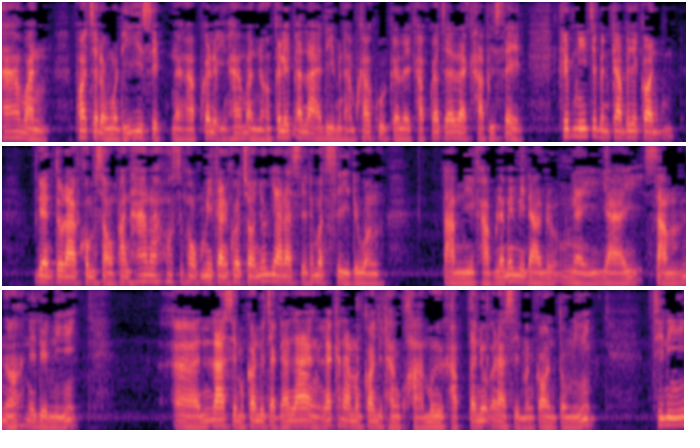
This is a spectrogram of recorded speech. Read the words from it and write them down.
5 วันพราะจะลงวันที่ 20 นะครับ ก็เหลืออีก 5 วันเนาะก็รีบออนไลน์ดีมาทำข้าวคุยกันเลยครับ ก็จะได้ราคาพิเศษ คลิปนี้จะเป็นการพยากรณ์เดือนตุลาคม 2566 มีการโคจรยกย้ายราศีทั้งหมด 4 ดวงตามนี้ครับ และไม่มีดาวดวงไหนย้ายซ้ำเนาะในเดือนนี้ราศีมังกรดูจากด้านล่าง และคณะมังกรอยู่ทางขวามือครับตนุราศีมังกรตรงนี้ ทีนี้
